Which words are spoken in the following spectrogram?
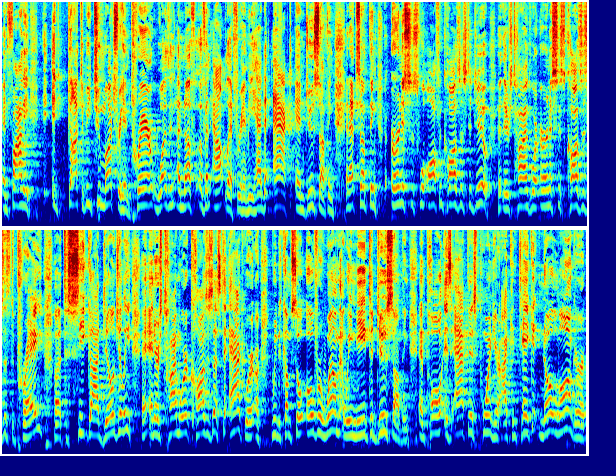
And finally, it got to be too much for him. Prayer wasn't enough of an outlet for him. He had to act and do something. And that's something earnestness will often cause us to do. There's times where earnestness causes us to pray, uh, to seek God diligently, and, there's time where it causes us to act, where uh, we become so overwhelmed that we need to do something. And Paul is at this point here. I can take it no longer.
